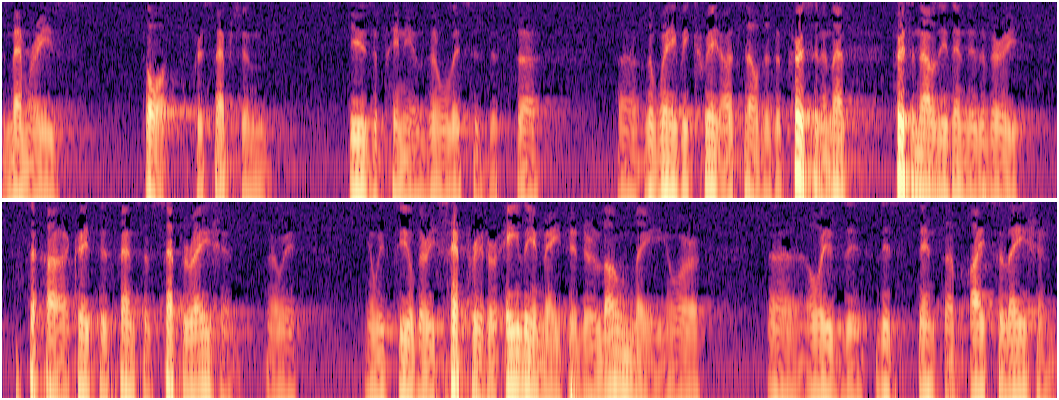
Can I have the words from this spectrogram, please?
the memories, thoughts, perceptions, views, opinions, and all this is just uh, uh, the way we create ourselves as a person, and that personality then is a very uh, creates this sense of separation. Know, we, you know, we feel very separate or alienated or lonely or uh, always this, this sense of isolation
